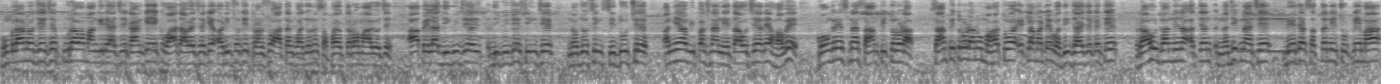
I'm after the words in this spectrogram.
હુમલાનો જે છે પુરાવા માંગી રહ્યા છે, કારણ કે એક વાત આવે છે કે અઢીસોથી ત્રણસો આતંકવાદીઓનો સફાયો કરવામાં આવ્યો છે. આ પહેલાં દિગ્વિજય દિગ્વિજય સિંહ છે નવજોતસિંહ સિદ્ધુ છે, અન્ય વિપક્ષના નેતાઓ છે અને હવે કોંગ્રેસના સામ પિત્રોડા. સામ પિત્રોડાનું મહત્વ એટલા માટે વધી જાય છે કે તે રાહુલ ગાંધીના અત્યંત નજીકના છે. બે હજાર સત્તરની ચૂંટણીમાં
